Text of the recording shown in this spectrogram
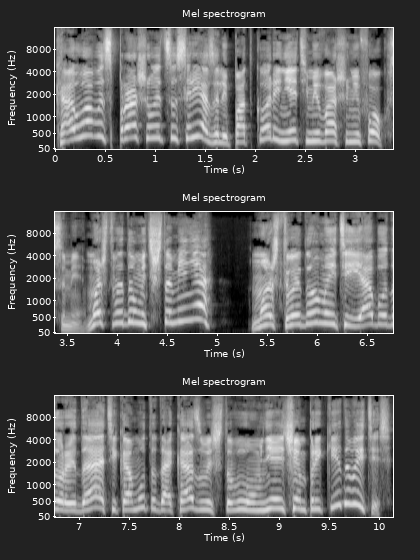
Кого вы, спрашивается, срезали под корень этими вашими фокусами? Может, вы думаете, что меня?» Может, вы думаете, я буду рыдать и кому-то доказывать, что вы умнее, чем прикидываетесь?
